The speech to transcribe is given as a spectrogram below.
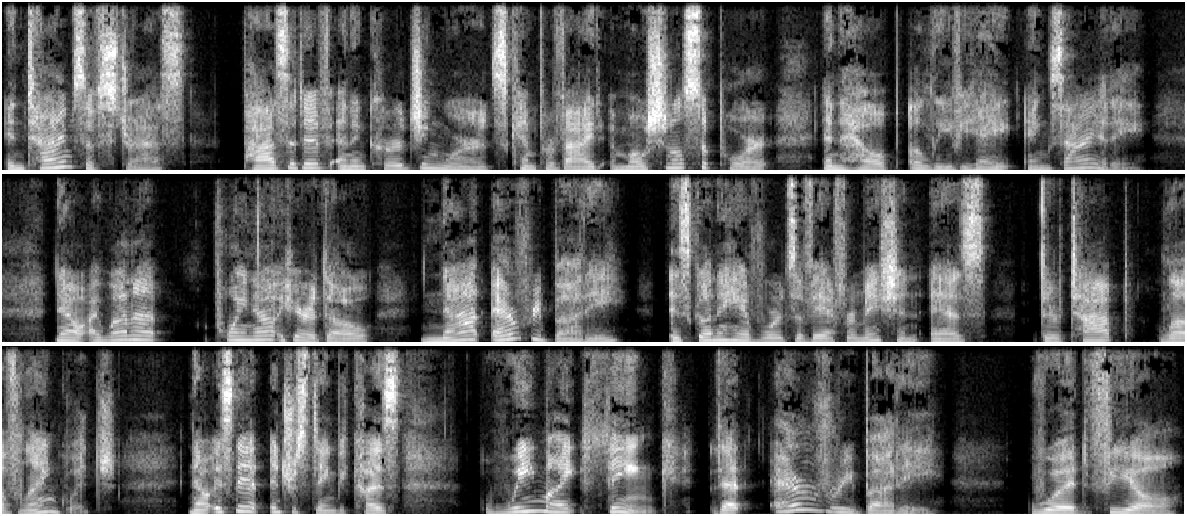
In times of stress, positive and encouraging words can provide emotional support and help alleviate anxiety. Now, I want to point out here, though, not everybody is going to have words of affirmation as their top love language. Now, isn't that interesting? Because we might think that everybody would feel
